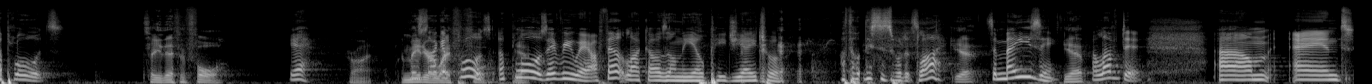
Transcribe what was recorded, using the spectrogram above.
applauds. So you're there for four, Yeah, right? A meter like away applause, for four. applause everywhere. I felt like I was on the LPGA tour. I thought this is what it's like. Yeah. it's amazing. Yeah. I loved it. Um, and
